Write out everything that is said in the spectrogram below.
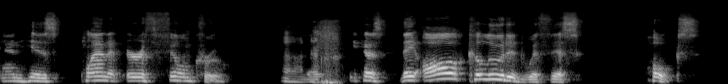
and his Planet Earth film crew. Oh, no. Because they all colluded with this hoax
